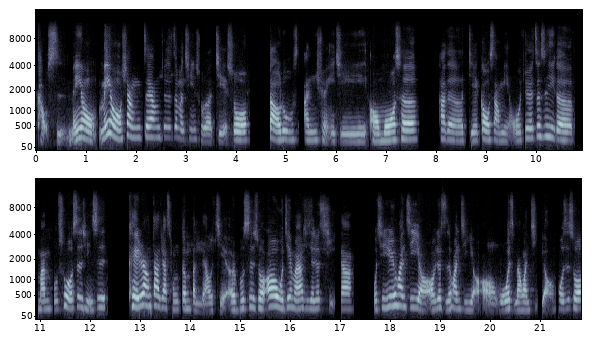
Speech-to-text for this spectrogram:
考试，没有没有像这样就是这么清楚的解说道路安全以及哦摩托车它的结构上面，我觉得这是一个蛮不错的事情，是。可以让大家从根本了解，而不是说哦，我今天买到汽车就骑，那我骑去换机油，哦，就只是换机油，我为什么要换机油？或者是说，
